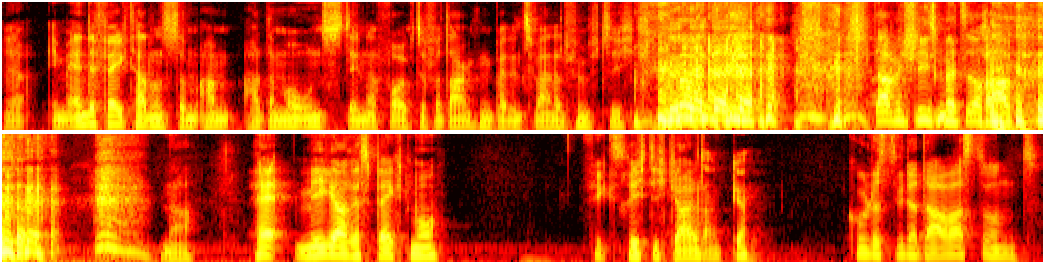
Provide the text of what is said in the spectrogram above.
Ja. Im Endeffekt hat uns der, haben, hat der Mo uns den Erfolg zu verdanken bei den 250. Damit schließen wir jetzt auch ab. Na. Hä, mega Respekt, Mo. Fix. Richtig geil. danke. Cool, dass du wieder da warst und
